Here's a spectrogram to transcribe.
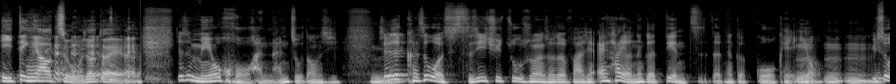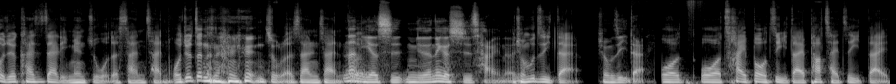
一定要煮就对了，就是没有火很难煮东西。其实，可是我实际去住宿的时候就发现，哎，它有那个电子的那个锅可以用。嗯嗯。于是我就开始在里面煮我的三餐，我就真的在里面煮了三餐。那你的食，你的那个食材呢？全部自己带，全部自己带。我我菜包自己带，泡菜自己带。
